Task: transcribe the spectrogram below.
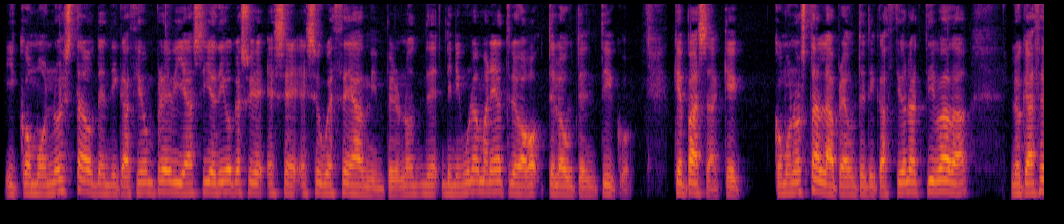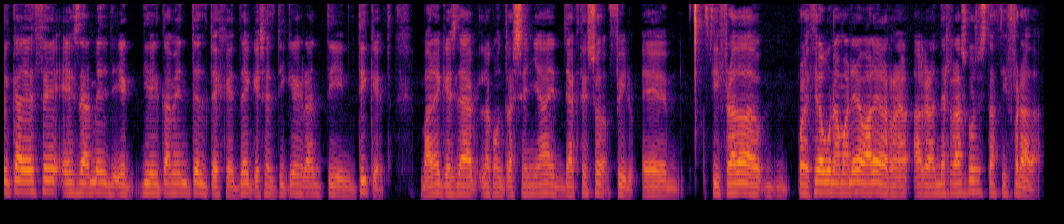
y como no está la autenticación previa, sí yo digo que soy SVC admin, pero no, de, ninguna manera te lo, te lo autentico. ¿Qué pasa? Que como no está la preautenticación activada, lo que hace el KDC es darme directamente el TGT, que es el Ticket Granting Ticket, ¿vale? Que es la, contraseña de acceso eh, cifrada, por decirlo de alguna manera, ¿vale? A, grandes rasgos está cifrada.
